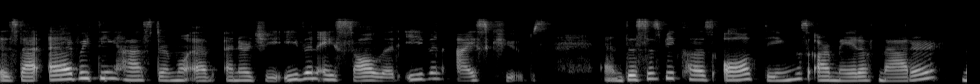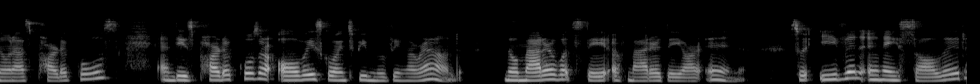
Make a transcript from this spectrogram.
is that everything has thermal energy, even a solid, even ice cubes. And this is because all things are made of matter, known as particles, and these particles are always going to be moving around, no matter what state of matter they are in. So even in a solid,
